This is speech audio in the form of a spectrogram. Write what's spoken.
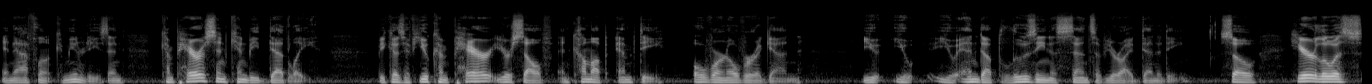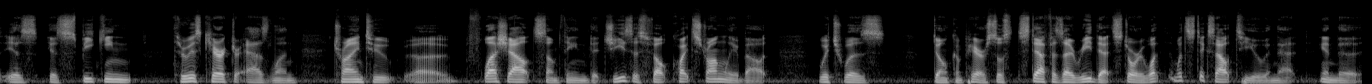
in affluent communities. And comparison can be deadly because if you compare yourself and come up empty over and over again, you you you end up losing a sense of your identity. So here Lewis is is speaking through his character Aslan, trying to uh, flesh out something that Jesus felt quite strongly about, which was don't compare. So Steph, as I read that story, what what sticks out to you in that in the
